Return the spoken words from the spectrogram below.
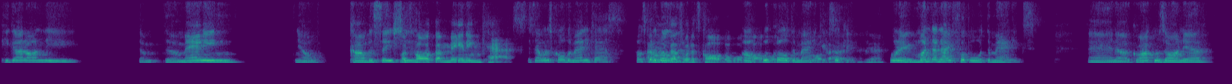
he got on the the, the Manning, you know, conversation. Let's call it the Manning cast. Is that what it's called? The Manning cast? I, I don't know if that's that. what it's called, but we'll oh, call we'll, we'll call it the Manning cast. Okay. Yeah. Well, a Monday Night Football with the Mannings. And uh, Gronk was on there.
